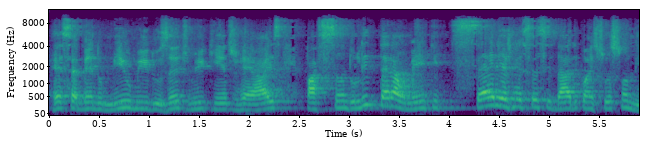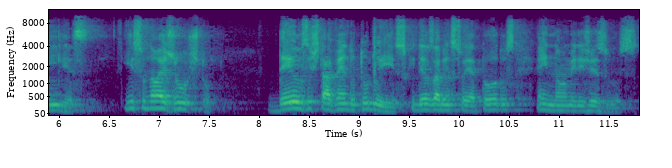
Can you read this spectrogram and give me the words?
recebendo mil, mil duzentos, mil quinhentos reais, passando literalmente sérias necessidades com as suas famílias. Isso não é justo. Deus está vendo tudo isso. Que Deus abençoe a todos, em nome de Jesus.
